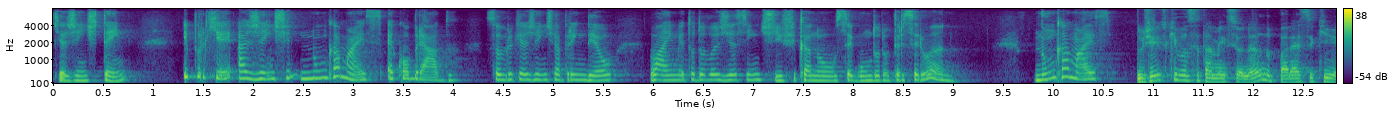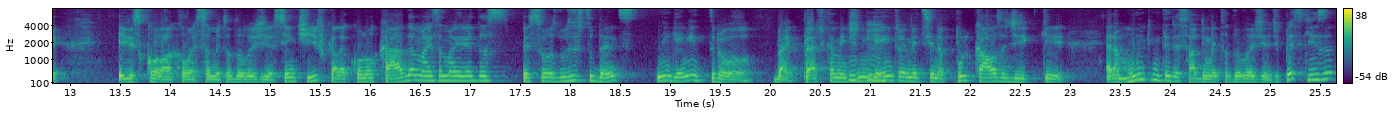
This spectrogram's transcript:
que a gente tem e porque a gente nunca mais é cobrado sobre o que a gente aprendeu lá em metodologia científica no segundo ou no terceiro ano. Nunca mais. Do jeito que você está mencionando, parece que eles colocam essa metodologia científica, ela é colocada, mas a maioria das pessoas, dos estudantes, ninguém entrou, vai, praticamente uhum. ninguém entrou em medicina por causa de que era muito interessado em metodologia de pesquisa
